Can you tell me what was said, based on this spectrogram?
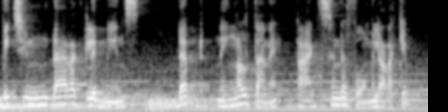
വിച്ച് ഇൻഡയറക്ട്ലി മീൻസ് ഡെപ്റ്റ് നിങ്ങൾ തന്നെ ടാക്സിന്റെ ഫോമിൽ അടയ്ക്കും.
